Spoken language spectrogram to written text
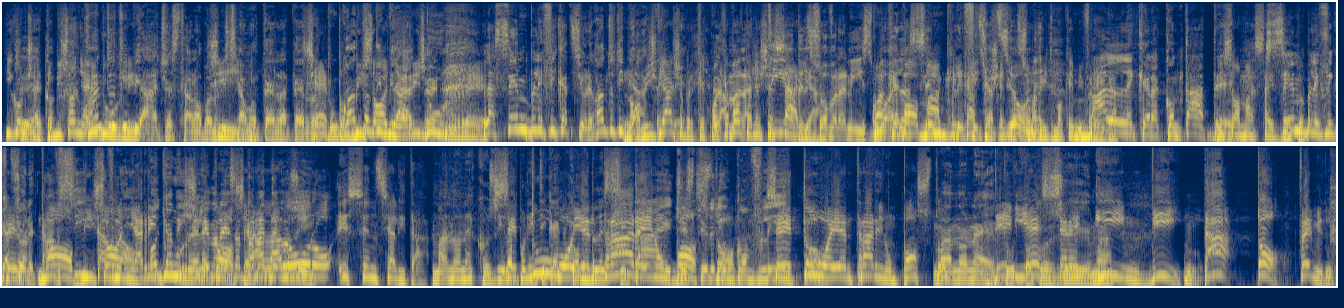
I concetti ecco. bisogna quanto ridurli. ti piace sta roba noi Sì, siamo terra terra certo, tu quanto bisogna ridurre. la semplificazione quanto ti No, piace mi piace perché qualche la volta è malattia necessaria. del sovranismo Qualche è la che il semplificazione sovranismo? Che mi frega? balle che raccontate Bisogna, stai zitto. semplificazione Ferma. no, sì, bisogna no. Ridurre le che cose alla così. loro essenzialità. ma non è così se la politica tu è vuoi entrare in un posto, di un conflitto se tu vuoi entrare in un posto, Ma non è devi tutto essere così, ma- invitato. To, fermi tutti.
